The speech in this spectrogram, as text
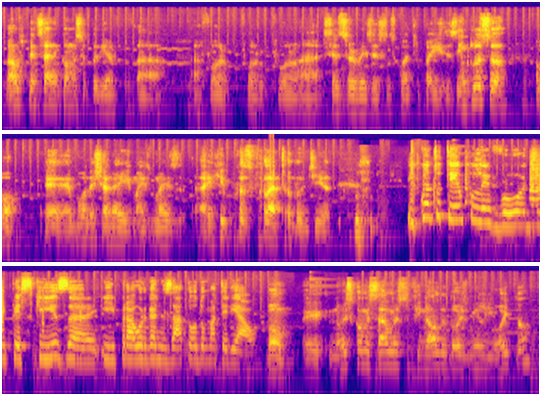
vamos pensar em como se podia uh, for, for, for, uh, ser surveys desses quatro países. Incluso, bom, é, vou deixar aí, mas, mas aí posso falar todo dia. E quanto tempo levou de pesquisa e para organizar todo o material? Bom, eh, nós começamos final de 2008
